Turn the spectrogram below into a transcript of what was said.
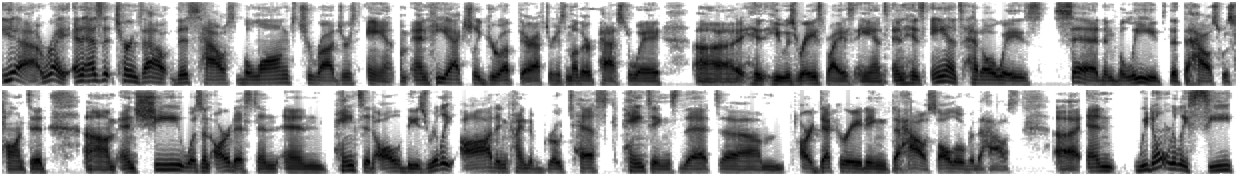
yeah right. And as it turns out this house belonged to Roger's aunt um, and he actually grew up there after his mother passed away. Uh, he, he, was raised by his aunt and his aunt had always said and believed that the house was haunted. Um, and she was an artist and and painted all of these really odd and kind of grotesque paintings that um, are decorating the house all over the house. Uh, and we don't really see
